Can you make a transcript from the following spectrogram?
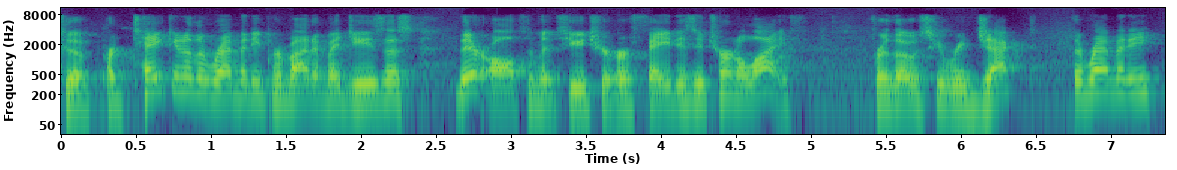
who have partaken of the remedy provided by Jesus, their ultimate future or fate is eternal life. For those who reject the remedy,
